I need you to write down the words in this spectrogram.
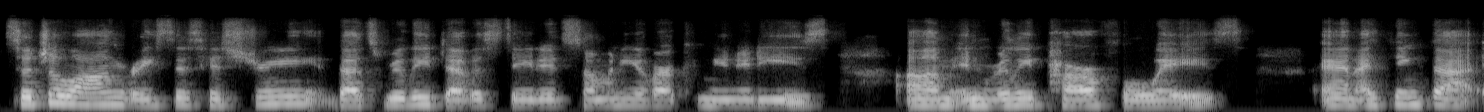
such a long racist history that's really devastated so many of our communities um, in really powerful ways. And I think that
